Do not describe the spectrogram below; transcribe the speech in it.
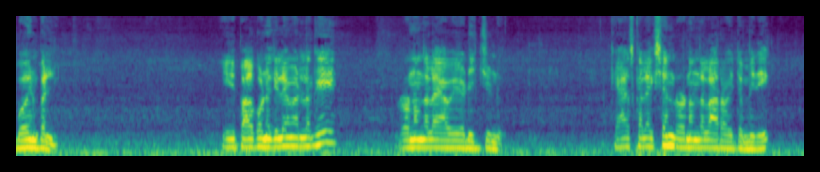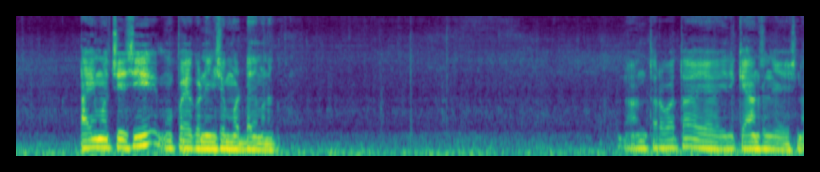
బోయినపల్లి. ఇది పదకొండు కిలోమీటర్లకి రెండు వందల యాభై ఏడు ఇచ్చిండు. క్యాష్ కలెక్షన్ రెండు వందల అరవై తొమ్మిది. టైం వచ్చేసి ముప్పై ఒక నిమిషం పడ్డది మనకు. దాని తర్వాత ఇది క్యాన్సిల్ చేసిన.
